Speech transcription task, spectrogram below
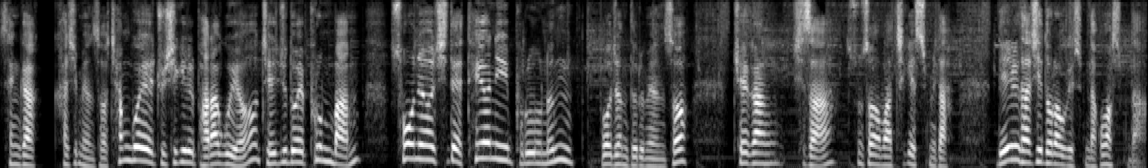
생각하시면서 참고해 주시길 바라고요. 제주도의 푸른밤 소녀시대 태연이 부르는 버전 들으면서 최강 시사 순서 마치겠습니다. 내일 다시 돌아오겠습니다. 고맙습니다.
